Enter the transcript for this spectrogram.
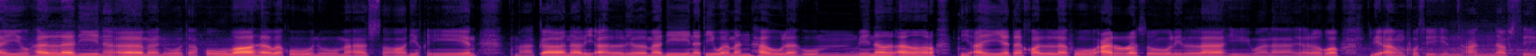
أيها الذين آمنوا اتقوا الله وكونوا مع الصادقين. ما كان لأهل المدينة ومن حولهم من الأعراب أن يتخلفوا عن رسول الله ولا يرغب بأنفسهم عن نفسه.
